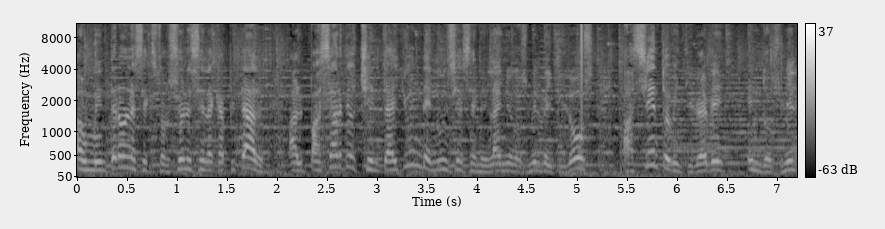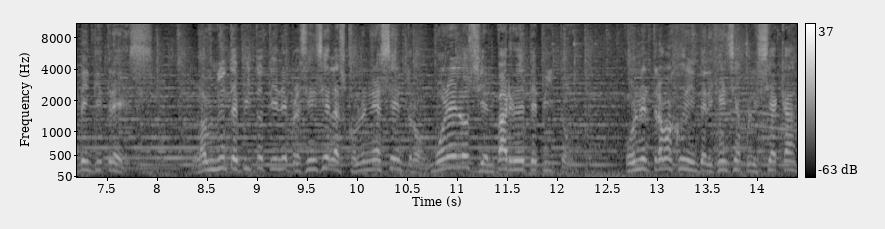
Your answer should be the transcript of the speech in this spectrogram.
aumentaron las extorsiones en la capital, al pasar de 81 denuncias en el año 2022 a 129 en 2023. La Unión Tepito tiene presencia en las colonias Centro, Morelos y el barrio de Tepito. Con el trabajo de inteligencia policíaca,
